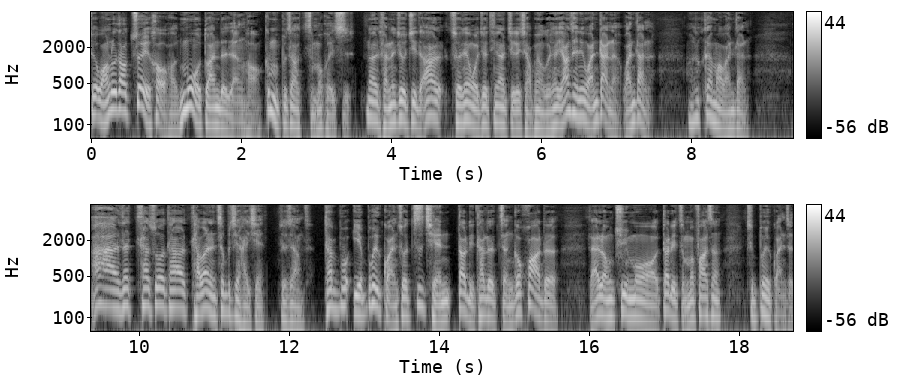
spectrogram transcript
就网络到最后哈，末端的人哈根本不知道怎么回事。那反正就记得啊，昨天我就听到几个小朋友说杨丞琳完蛋了，完蛋了。我说干嘛完蛋了啊？他他说他台湾人吃不起海鲜，就这样子，他不也不会管说之前到底他的整个话的来龙去脉到底怎么发生，就不会管这。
